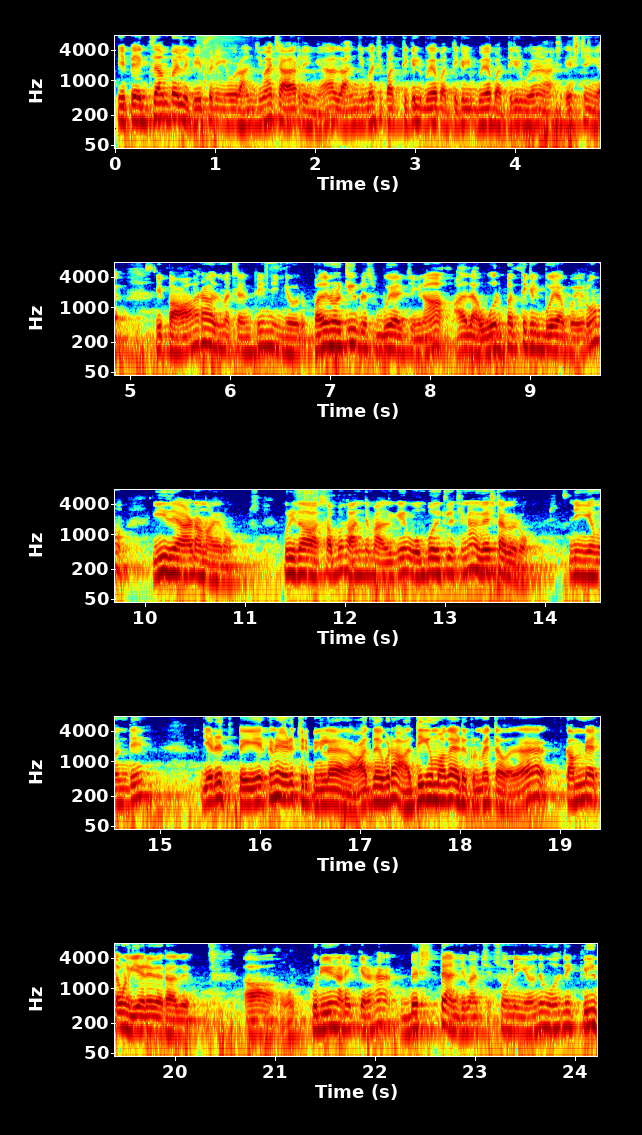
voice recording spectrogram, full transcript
இப்போ எக்ஸாம்பிளுக்கு இப்போ நீங்கள் ஒரு அஞ்சு மேட்ச் ஆடுறீங்க அதில் அஞ்சு மேட்ச் பத்து கில் போய் பத்து கில் போய் பத்து கில் போய் வச்சிட்டீங்க இப்போ ஆறாவது மேட்ச்ல இருந்து நீங்கள் ஒரு பதினோரு கில் ப்ளஸ் போய் அடிச்சிங்கன்னா அதில் ஒரு பத்து கில் போயா போயிடும் இது ஆட் ஆன் ஆயிரும். புரியுதா? சப்போஸ் அந்த மாதிரி அதுக்கே ஒம்பது கிலோ வச்சிங்கன்னா வேஸ்ட்டாக போயிடும் நீங்கள் வந்து எடுத்து இப்போ ஏற்கனவே எடுத்திருப்பீங்களே அதை விட அதிகமாக தான் எடுக்கணுமே தவிர கம்மியாக தான் உங்களுக்கு ஏறவே வராது. உங்களுக்கு புரியும்னு நினைக்கிறேன். பெஸ்ட்டு அஞ்சு மேட்ச் ஸோ நீங்கள் வந்து மோஸ்ட்லி கில்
